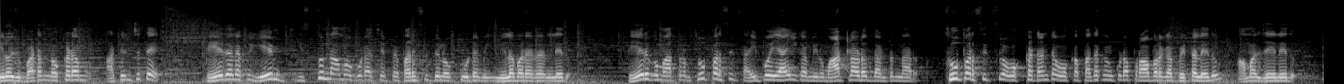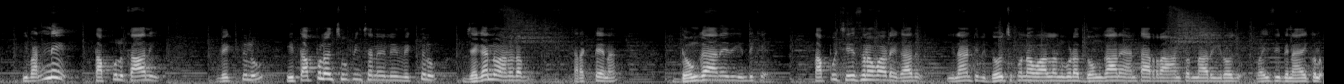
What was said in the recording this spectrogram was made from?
ఈరోజు బటన్ నొక్కడం అటుంచితే పేదలకు ఏం ఇస్తున్నామో కూడా చెప్పే పరిస్థితిలో కూటమి నిలబడడం లేదు. పేరుకు మాత్రం సూపర్ సిక్స్ అయిపోయాయి ఇక మీరు మాట్లాడొద్దు అంటున్నారు సూపర్ సిక్స్లో ఒక్కటంటే ఒక పథకం కూడా ప్రాపర్గా పెట్టలేదు అమలు చేయలేదు. ఇవన్నీ తప్పులు కాని వ్యక్తులు ఈ తప్పులను చూపించలేని వ్యక్తులు జగన్ను అనడం కరెక్టేనా? దొంగ అనేది ఇందుకే. తప్పు చేసిన వాడే కాదు ఇలాంటివి దోచుకున్న వాళ్ళని కూడా దొంగ అని అంటారా అంటున్నారు ఈరోజు వైసీపీ నాయకులు.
